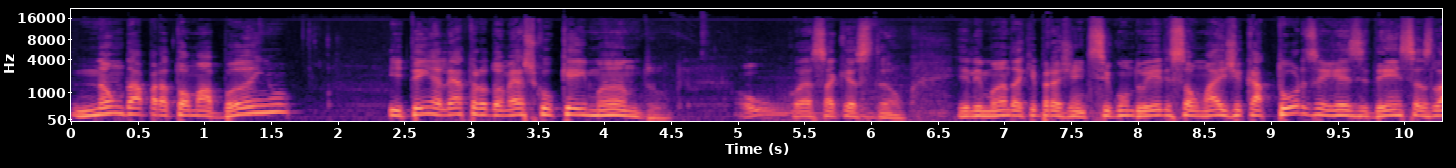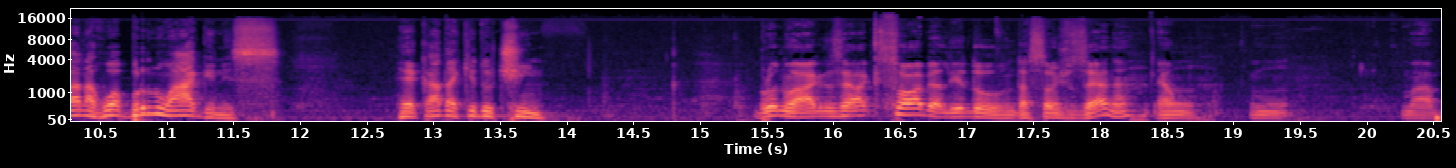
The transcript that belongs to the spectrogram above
Não dá para tomar banho e tem eletrodoméstico queimando. Com essa questão. Ele manda aqui pra gente: segundo ele, são mais de 14 residências lá na rua Bruno Agnes. Recado aqui do Tim. Bruno Agnes é a que sobe ali do, da São José, né? É um, um- uma,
